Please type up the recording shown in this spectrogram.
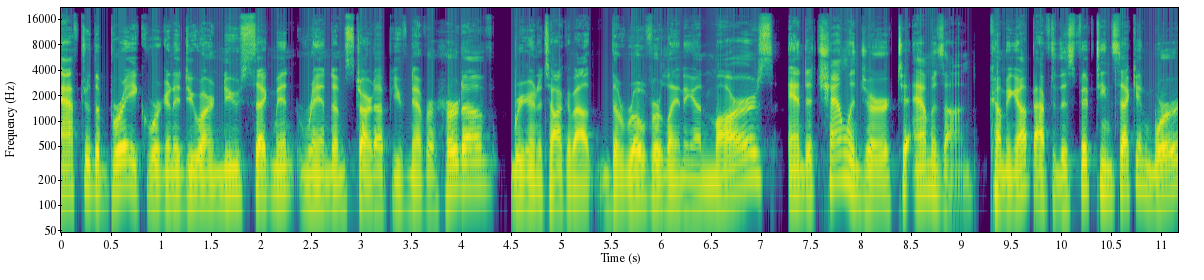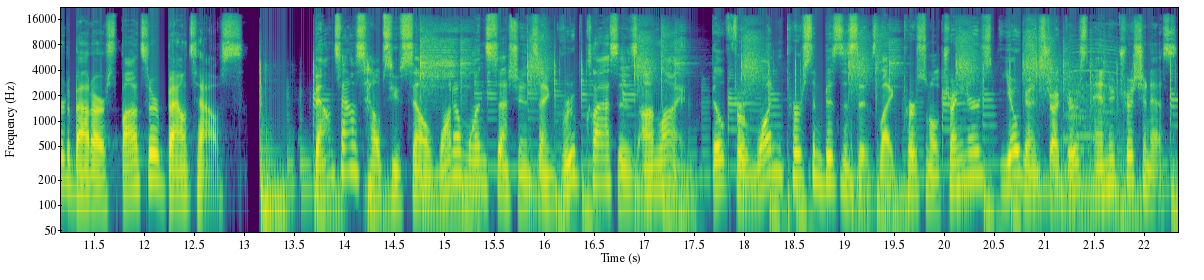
After the break, we're going to do our new segment, Random Startup You've Never Heard of. We're going to talk about the rover landing on Mars and a challenger to Amazon. Coming up after this 15 second word about our sponsor, Bounce House. Bounce House helps you sell one on one sessions and group classes online, built for one person businesses like personal trainers, yoga instructors, and nutritionists.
